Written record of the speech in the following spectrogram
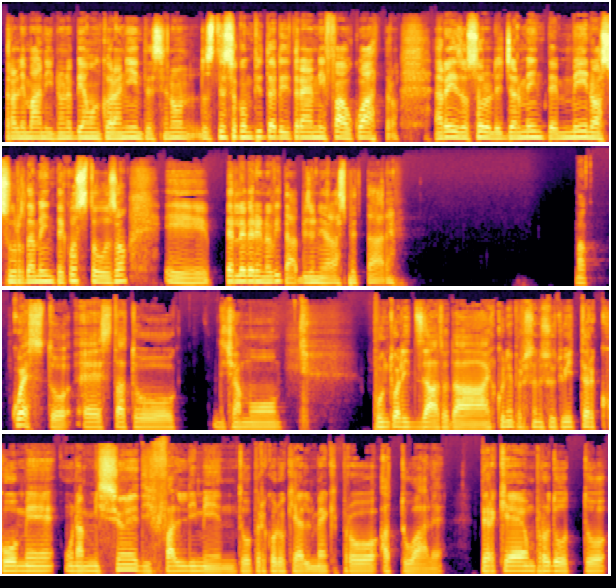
tra le mani non abbiamo ancora niente se non lo stesso computer di tre anni fa o quattro reso solo leggermente meno assurdamente costoso e per le vere novità bisognerà aspettare. Ma questo è stato diciamo puntualizzato da alcune persone su Twitter come una missione di fallimento per quello che è il Mac Pro attuale perché è un prodotto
